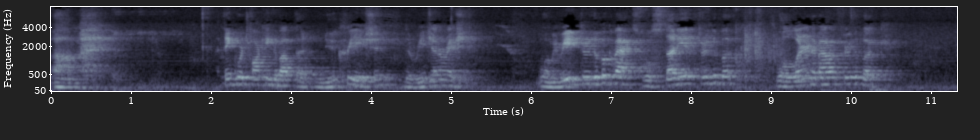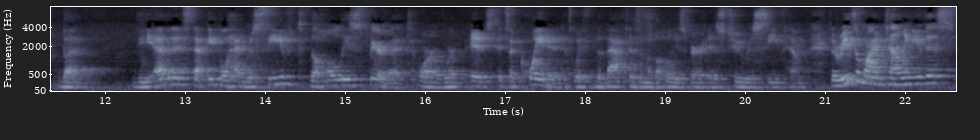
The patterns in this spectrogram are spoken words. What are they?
Um, I think we're talking about the new creation, the regeneration. When we read through the book of Acts, we'll study it through the book, we'll learn about it through the book, but the evidence that people had received the Holy Spirit, or were, it's, it's equated with the baptism of the Holy Spirit, is to receive Him. The reason why I'm telling you this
